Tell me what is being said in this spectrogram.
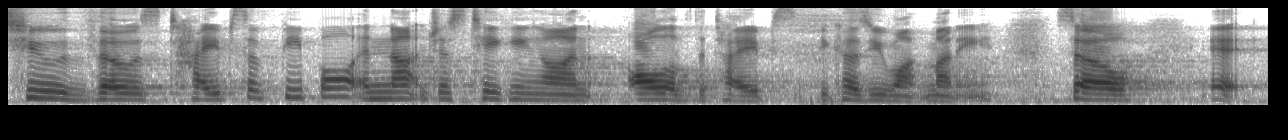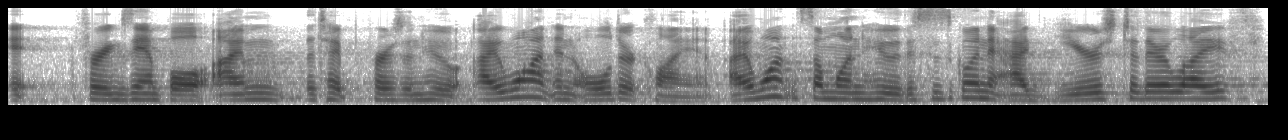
to those types of people and not just taking on all of the types because you want money. So, it, it, for example, I'm the type of person who I want an older client. I want someone who this is going to add years to their life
